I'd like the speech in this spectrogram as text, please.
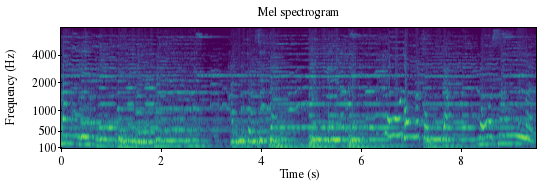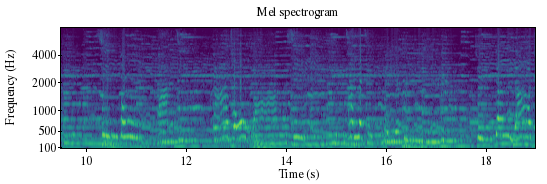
得热热恨重是一片啊片，苦痛啊重入我心啊田，千刀万箭假楚还思，嫌亲情未变，绝因也绝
